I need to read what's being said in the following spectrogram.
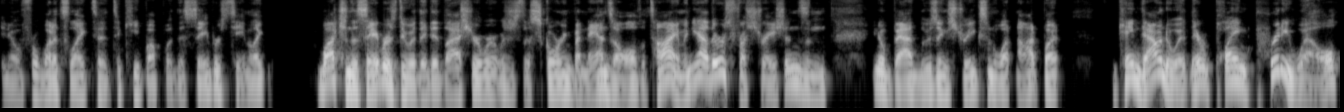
you know for what it's like to to keep up with the Sabres team. Like watching the Sabres do what they did last year, where it was just a scoring bonanza all the time. And yeah, there was frustrations and you know bad losing streaks and whatnot, but it came down to it, they were playing pretty well.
